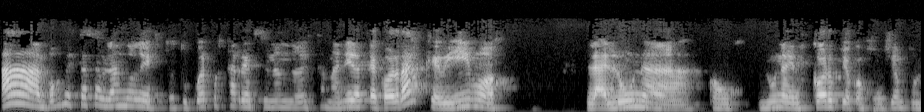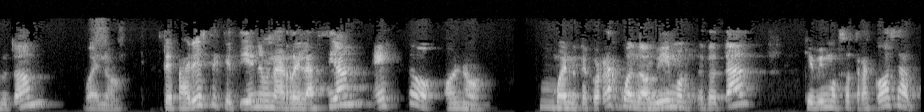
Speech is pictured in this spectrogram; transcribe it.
ah, vos me estás hablando de esto, tu cuerpo está reaccionando de esta manera. ¿Te acordás que vimos la luna, con, luna en escorpio conjunción Plutón? Bueno, ¿te parece que tiene una relación esto o no? Mm. Bueno, ¿te acordás cuando vimos que vimos otra cosa?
